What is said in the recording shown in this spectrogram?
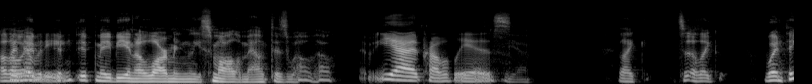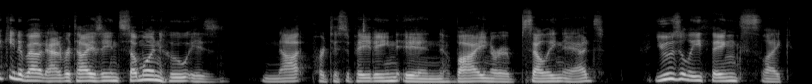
Although it, nobody- it, it may be an alarmingly small amount as well, though. yeah it probably is Yeah. Like so like when thinking about advertising, someone who is not participating in buying or selling ads usually thinks like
